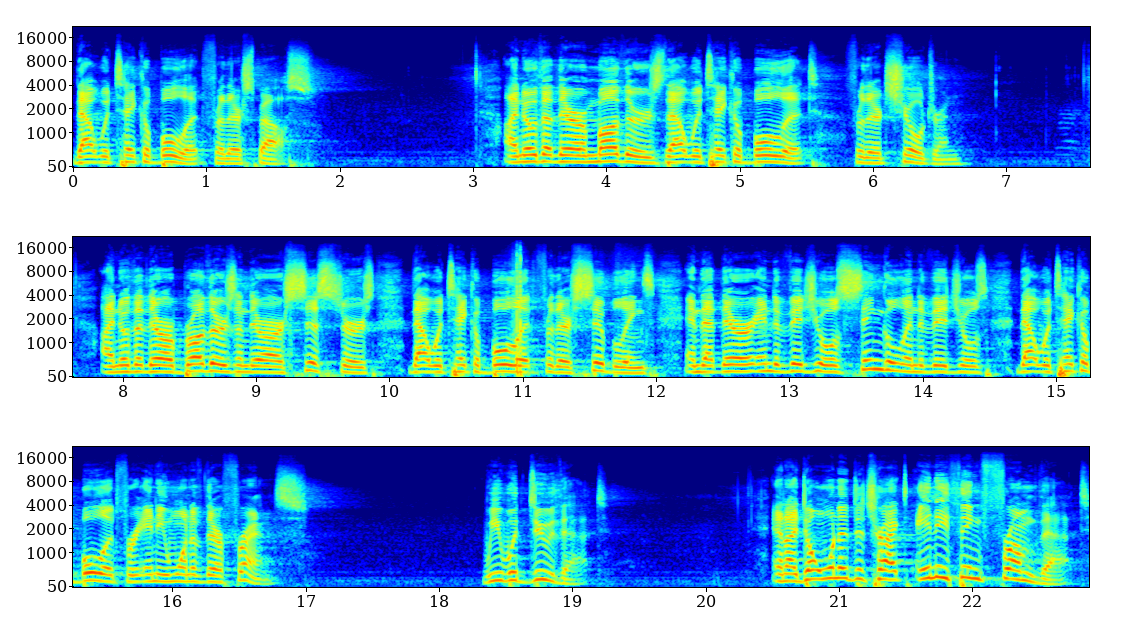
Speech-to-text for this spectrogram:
that would take a bullet for their spouse. I know that there are mothers that would take a bullet for their children. I know that there are brothers and there are sisters that would take a bullet for their siblings, and that there are individuals, single individuals, that would take a bullet for any one of their friends. We would do that. And I don't want to detract anything from that.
